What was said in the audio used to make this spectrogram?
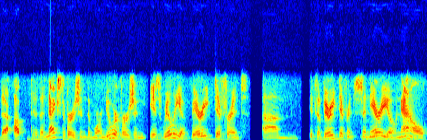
the up to the next version, the more newer version, is really a very different. Um, it's a very different scenario now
